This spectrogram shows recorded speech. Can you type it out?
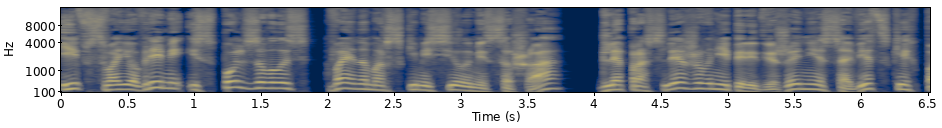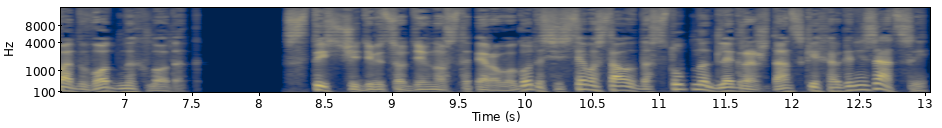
и в свое время использовалась военно-морскими силами США для прослеживания передвижения советских подводных лодок. С 1991 года система стала доступна для гражданских организаций,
